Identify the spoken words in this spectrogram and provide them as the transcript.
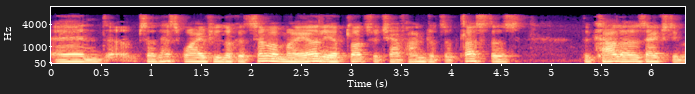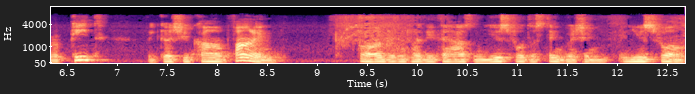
And um, so that's why if you look at some of my earlier plots, which have hundreds of clusters, the colors actually repeat because you can't find 420,000 useful distinguishing, useful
